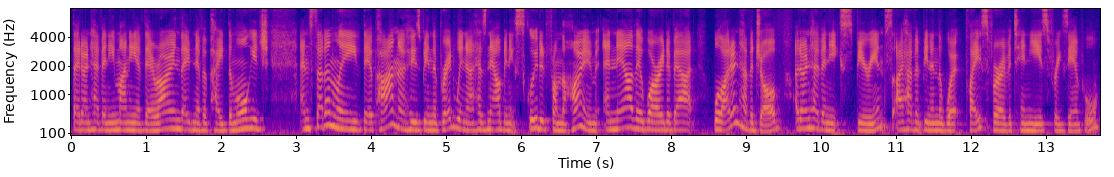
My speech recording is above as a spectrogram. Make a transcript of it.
They don't have any money of their own. They've never paid the mortgage. And suddenly, their partner, who's been the breadwinner, has now been excluded from the home. And now they're worried about, well, I don't have a job. I don't have any experience. I haven't been in the workplace for over 10 years, for example.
